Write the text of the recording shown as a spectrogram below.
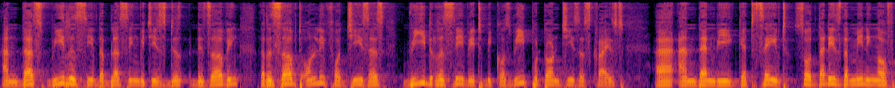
and thus we receive the blessing which is de- deserving, reserved only for Jesus. We receive it because we put on Jesus Christ uh, and then we get saved. So that is the meaning of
